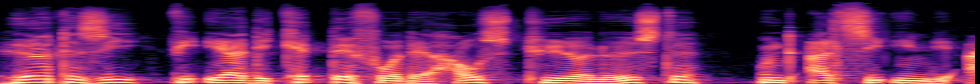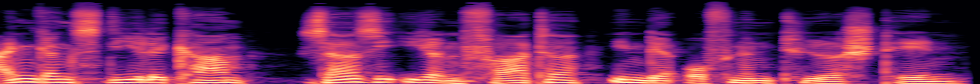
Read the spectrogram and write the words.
hörte sie, wie er die Kette vor der Haustür löste, und als sie in die Eingangsdiele kam, sah sie ihren Vater in der offenen Tür stehen.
